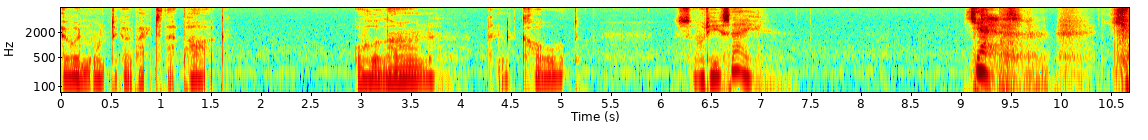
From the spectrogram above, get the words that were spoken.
I wouldn't want to go back to that park. All alone and cold. So, what do you say? Yes! Yay!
